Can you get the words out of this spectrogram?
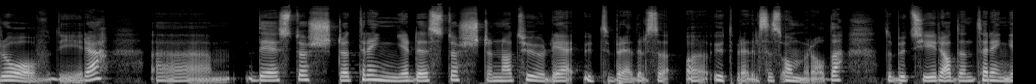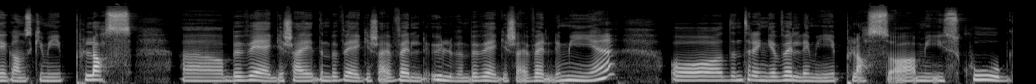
rovdyret uh, det største trenger det største naturlige utbredelse, uh, utbredelsesområdet. Det betyr at den trenger ganske mye plass. Uh, beveger seg, beveger seg veld, ulven beveger seg veldig mye, og den trenger veldig mye plass og mye skog.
